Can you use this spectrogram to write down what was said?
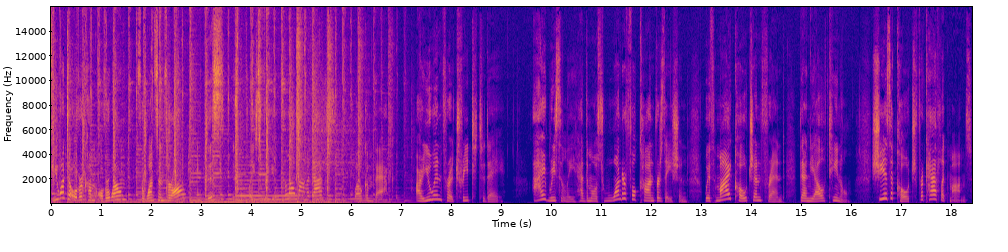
If you want to overcome overwhelm for once and for all, this is the place for you. Hello, Mama Docs. Welcome back. Are you in for a treat today? I recently had the most wonderful conversation with my coach and friend, Danielle Thienel. She is a coach for Catholic moms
